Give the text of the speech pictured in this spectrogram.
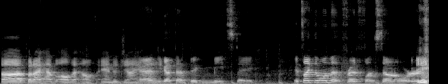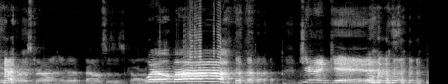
Uh, but I have all the health and a giant. And you got that big meat steak. It's like the one that Fred Flintstone orders Yeah. in the restaurant, and then it bounces his car. Wilma. Jenkins.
